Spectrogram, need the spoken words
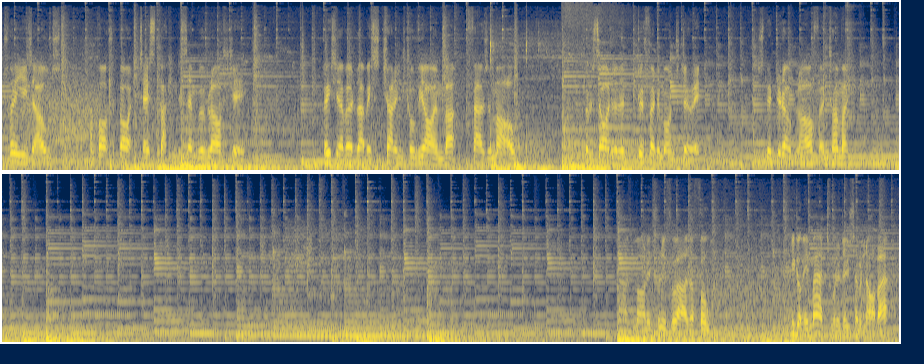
20 years old and passed a bike test back in December of last year. Recently I've heard about this challenge called the Iron Butt 1000 Mile, so I decided with a good friend of mine to do it. Just be a good old laugh and try and make mile in 24 hours, I thought, you got me mad to want to do something like that.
